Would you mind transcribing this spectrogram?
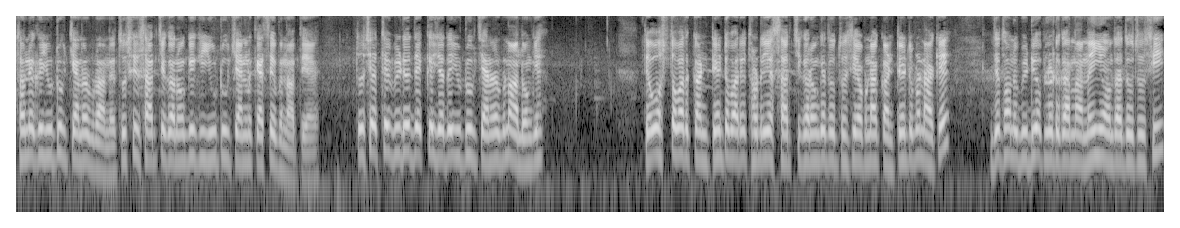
ਤੁਹਾਨੂੰ ਇੱਕ YouTube ਚੈਨਲ ਬਣਾਉਣਾ ਤੁਸੀਂ ਸਰਚ ਕਰੋਗੇ ਕਿ YouTube ਚੈਨਲ ਕੈਸੇ ਬਣਾਤੇ ਹੈ ਤੁਸੀਂ ਇੱਥੇ ਵੀਡੀਓ ਦੇਖ ਕੇ ਜਦੋਂ YouTube ਚੈਨਲ ਬਣਾ ਲਓਗੇ, ਤੇ ਉਸ ਤੋਂ ਬਾਅਦ ਕੰਟੈਂਟ ਬਾਰੇ ਥੋੜਾ ਜਿਹਾ ਸਰਚ ਕਰੋਗੇ, ਤਾਂ ਤੁਸੀਂ ਆਪਣਾ ਕੰਟੈਂਟ ਬਣਾ ਕੇ, ਜੇ ਤੁਹਾਨੂੰ ਵੀਡੀਓ ਅਪਲੋਡ ਕਰਨਾ ਨਹੀਂ ਆਉਂਦਾ, ਤਾਂ ਤੁਸੀਂ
